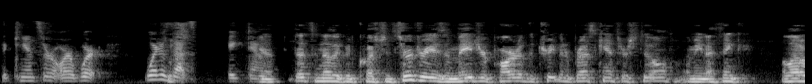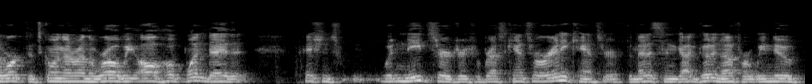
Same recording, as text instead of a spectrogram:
the cancer, or where where does that break down? Yeah, that's another good question. Surgery is a major part of the treatment of breast cancer still. I mean, I think a lot of work that's going on around the world. We all hope one day that patients wouldn't need surgery for breast cancer or any cancer if the medicine got good enough or we knew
